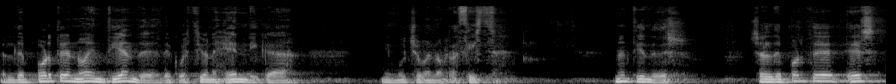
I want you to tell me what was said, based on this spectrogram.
El deporte no entiende de cuestiones étnicas, ni mucho menos racistas. No entiende de eso. O sea, el deporte es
